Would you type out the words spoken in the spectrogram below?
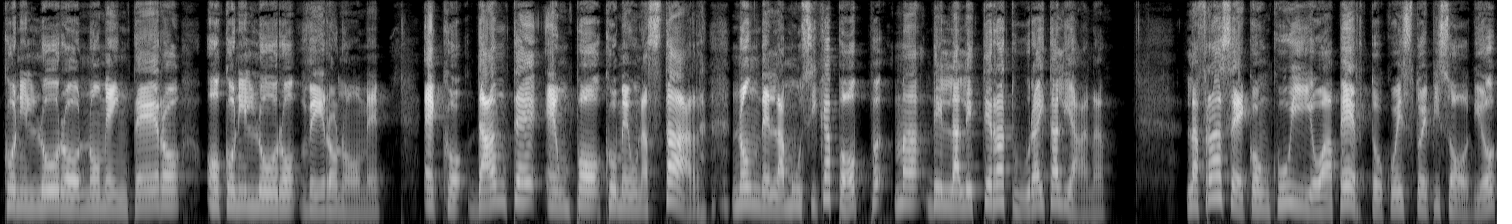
con il loro nome intero o con il loro vero nome. Ecco, Dante è un po' come una star, non della musica pop, ma della letteratura italiana. La frase con cui ho aperto questo episodio,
